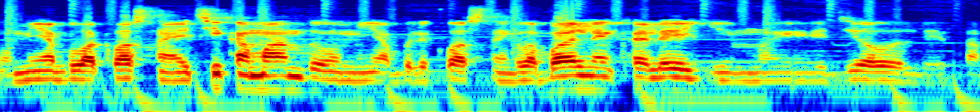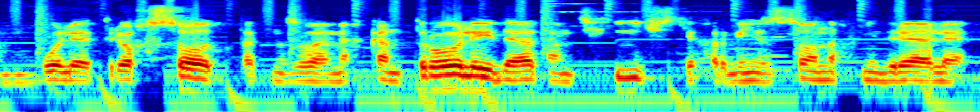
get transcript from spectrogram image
у меня была классная IT-команда, у меня были классные глобальные коллеги, мы делали там более 300 так называемых контролей, да, там технических, организационных внедряли.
